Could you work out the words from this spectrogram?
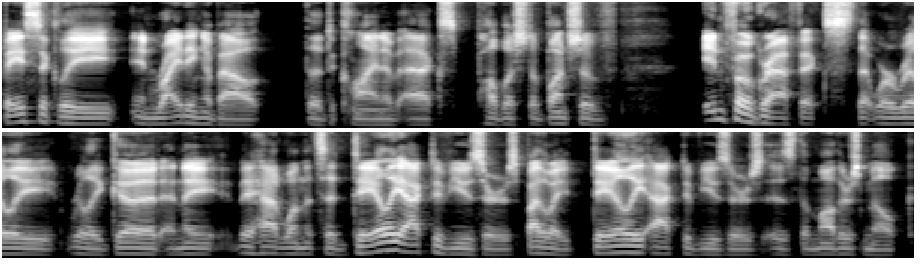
basically, in writing about the decline of X, published a bunch of infographics that were really really good and they they had one that said daily active users by the way daily active users is the mother's milk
